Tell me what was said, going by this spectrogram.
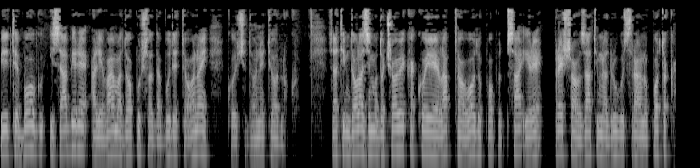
Vidite, Bog izabire, ali je vama dopušta da budete onaj koji će donijeti odluku. Zatim dolazimo do čovjeka koji je laptao vodu poput psa i re, prešao zatim na drugu stranu potoka.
